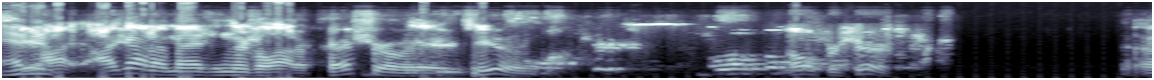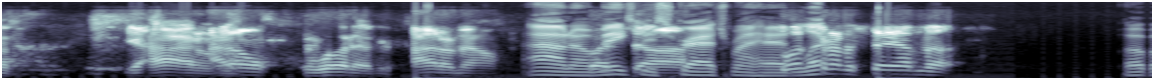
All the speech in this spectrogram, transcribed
Evan, I, I gotta imagine there's a lot of pressure over there too. Oh, for sure. Yeah, I don't I know. don't Whatever. I don't know. I don't know. But, makes me uh, scratch my head. Let's Let, try to stay on the. oh,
